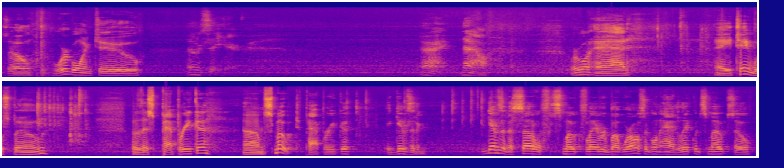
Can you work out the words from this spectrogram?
So we're going to, let me see here. Alright, now we're going to add a tablespoon of this paprika, um, smoked paprika. It gives it a gives it a subtle smoke flavor, but we're also going to add liquid smoke, so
